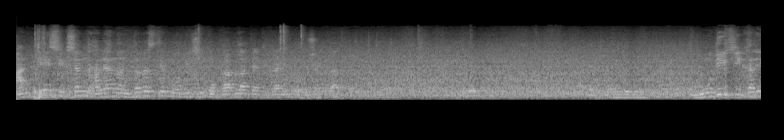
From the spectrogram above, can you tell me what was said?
आणि ते शिक्षण झाल्यानंतरच ते मोदीशी मुकाबला त्या ठिकाणी करू शकतात. मोदीशी खरी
